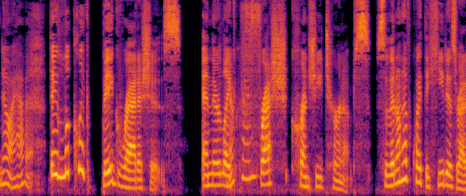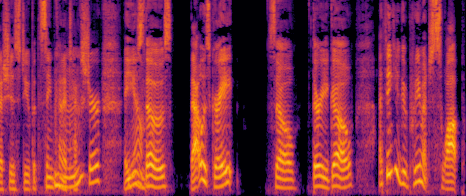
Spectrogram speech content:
No, I haven't. They look like big radishes and they're like Okay. fresh, crunchy turnips. So they don't have quite the heat as radishes do, but the same kind Mhm. of texture. I Yeah. used those. That was great. So there you go. I think you could pretty much swap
